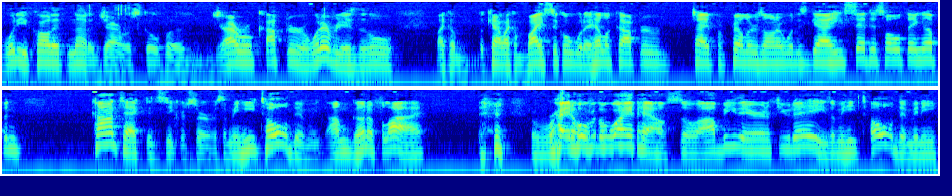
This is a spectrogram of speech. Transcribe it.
what do you call it? Not a gyroscope, a gyrocopter or whatever it is, the little, like a, kind of like a bicycle with a helicopter type propellers on it with this guy. He set this whole thing up and contacted Secret Service. I mean, he told them, I'm gonna fly right over the White House, so I'll be there in a few days. I mean, he told them and he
